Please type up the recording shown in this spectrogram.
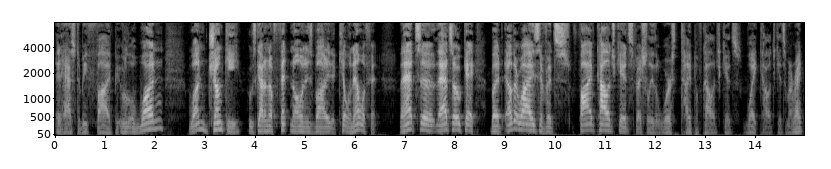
It has to be five people. One, one junkie who's got enough fentanyl in his body to kill an elephant. That's uh, that's okay. But otherwise, if it's five college kids, especially the worst type of college kids, white college kids, am I right?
